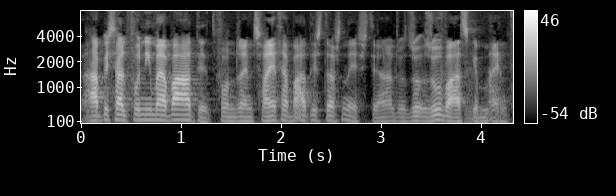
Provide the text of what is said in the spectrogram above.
habe ich halt von ihm erwartet. Von seinem Zweiter erwarte ich das nicht. Ja? Also so, so war es gemeint.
